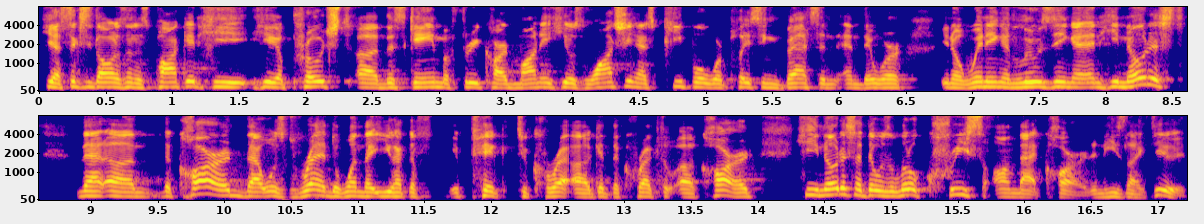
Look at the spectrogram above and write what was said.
he had sixty dollars in his pocket. He he approached uh, this game of three card monte. He was watching as people were placing bets, and and they were you know winning and losing. And he noticed that um, the card that was red, the one that you had to pick to correct uh, get the correct uh, card, he noticed that there was a little crease on that card, and he's like, dude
